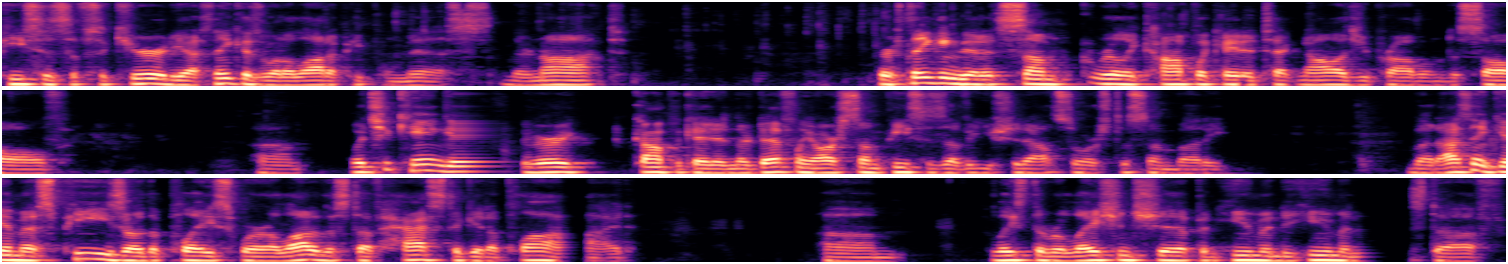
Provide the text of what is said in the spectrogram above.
pieces of security, I think, is what a lot of people miss. They're not. They're thinking that it's some really complicated technology problem to solve, um, which it can get very complicated. And there definitely are some pieces of it you should outsource to somebody. But I think MSPs are the place where a lot of the stuff has to get applied. Um, at least the relationship and human to human stuff.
